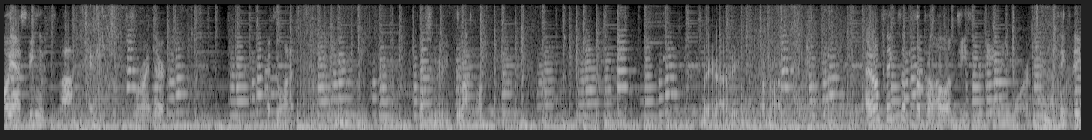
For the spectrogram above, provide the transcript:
Oh yeah, speaking of uh, heavy, there's one right there. If you want it. That's Isn't any it's good. last one. Wait, I already unloaded shotgun. I don't think the purple LMG's in the game anymore. I think they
